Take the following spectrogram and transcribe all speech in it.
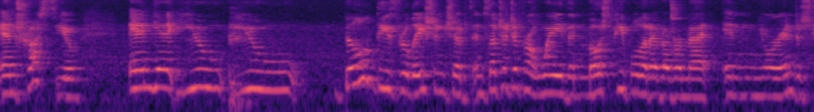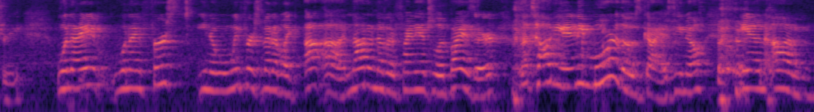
and trust you, and yet you you build these relationships in such a different way than most people that I've ever met in your industry. When I when I first you know when we first met, I'm like, uh uh not another financial advisor. I'm not talking to any more of those guys, you know, and um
